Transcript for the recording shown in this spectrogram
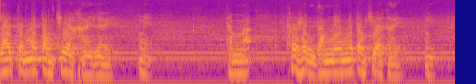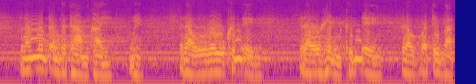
แล้วจะไม่ต้องเชื่อใครเลยเนี่ยธรรมะถ้าเห็นตามนี้ไม่ต้องเชื่อใครแล้วไม่ต้องไปถามใครเนี่ยเรารู้ขึ้นเอง เราเห็นขึ้นเอง เราปฏิบัติ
